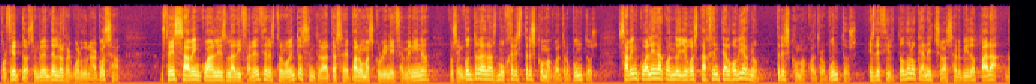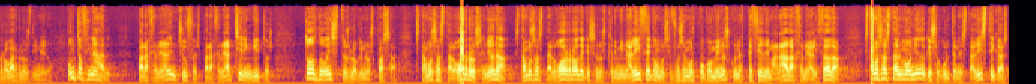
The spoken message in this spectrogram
Por cierto, simplemente les recuerdo una cosa. ¿Ustedes saben cuál es la diferencia en estos momentos entre la tasa de paro masculina y femenina? Pues en contra de las mujeres 3,4 puntos. ¿Saben cuál era cuando llegó esta gente al gobierno? 3,4 puntos. Es decir, todo lo que han hecho ha servido para robarnos dinero. Punto final para generar enchufes, para generar chiringuitos. Todo esto es lo que nos pasa. Estamos hasta el gorro, señora. Estamos hasta el gorro de que se nos criminalice como si fuésemos poco menos que una especie de manada generalizada. Estamos hasta el moño de que se oculten estadísticas,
